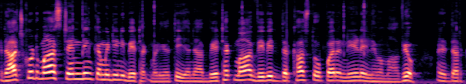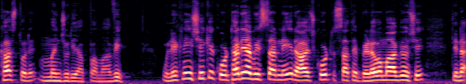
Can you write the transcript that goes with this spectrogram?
રાજકોટમાં સ્ટેન્ડિંગ કમિટીની બેઠક મળી હતી અને આ બેઠકમાં વિવિધ દરખાસ્તો પર નિર્ણય લેવામાં આવ્યો અને દરખાસ્તોને મંજૂરી આપવામાં આવી. ઉલ્લેખનીય છે કે કોઠારિયા વિસ્તારને રાજકોટ સાથે ભેળવવામાં આવ્યો છે. તેના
